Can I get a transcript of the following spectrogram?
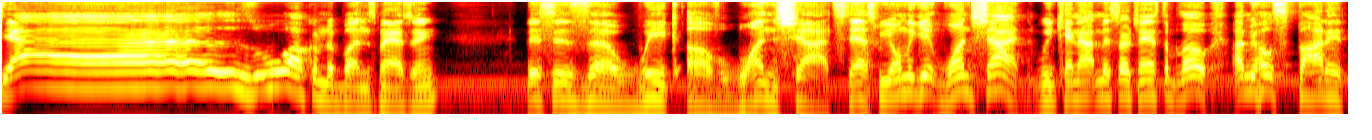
Yes, yes. Welcome to Button Smashing. This is the week of one shots. Yes, we only get one shot. We cannot miss our chance to blow. I'm your host, Spotted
